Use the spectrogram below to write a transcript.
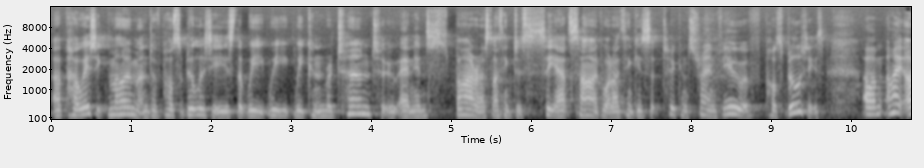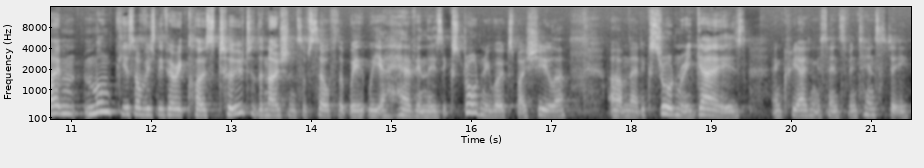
a, poetic moment of possibilities that we, we, we can return to and inspire us, I think, to see outside what I think is a too constrained view of possibilities. Um, I, Munch is obviously very close too to the notions of self that we, we have in these extraordinary works by Schiele, um, that extraordinary gaze and creating a sense of intensity.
